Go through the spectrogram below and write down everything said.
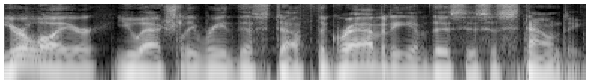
you're a lawyer. You actually read this stuff. The gravity of this is astounding,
